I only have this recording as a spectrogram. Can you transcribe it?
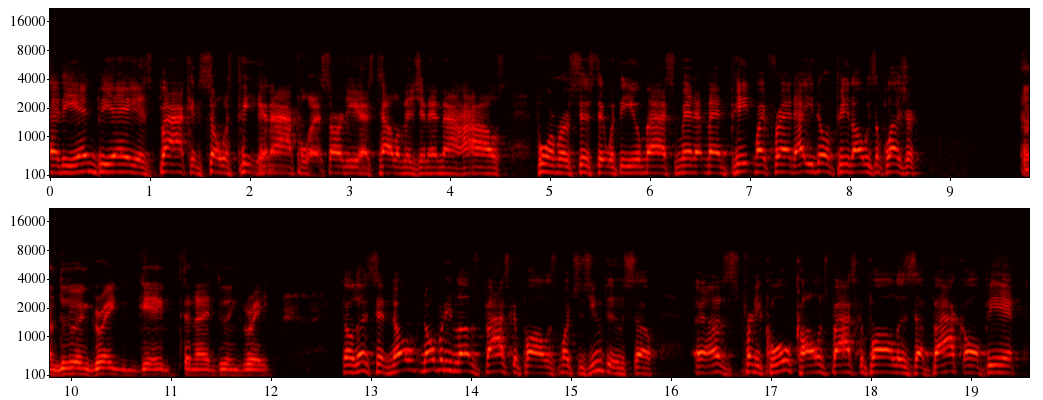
And the NBA is back, and so is Pete Yiannopoulos, RDS Television in the house, former assistant with the UMass Minutemen. Pete, my friend, how you doing, Pete? Always a pleasure. I'm doing great, Gabe. Tonight, doing great. So listen, no nobody loves basketball as much as you do. So uh, it's pretty cool. College basketball is uh, back, albeit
